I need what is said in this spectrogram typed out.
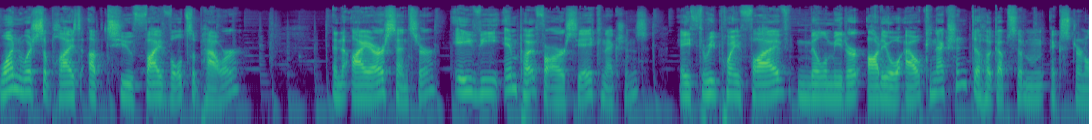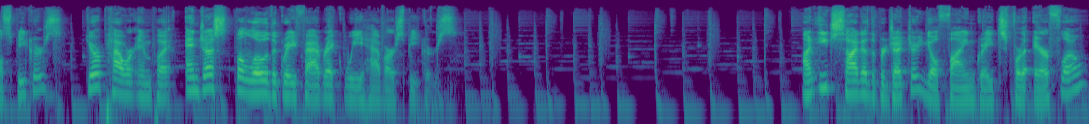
one which supplies up to 5 volts of power, an IR sensor, AV input for RCA connections, a 3.5 millimeter audio out connection to hook up some external speakers, your power input, and just below the gray fabric we have our speakers. On each side of the projector you'll find grates for airflow.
